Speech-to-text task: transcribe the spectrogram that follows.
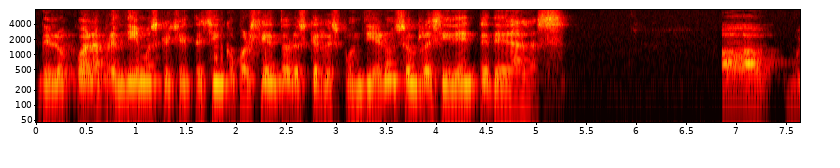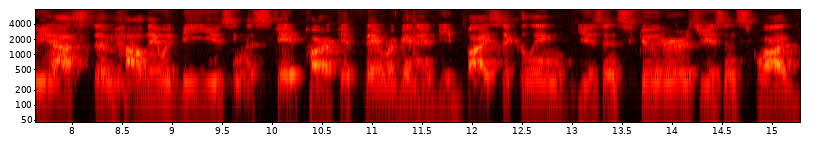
De lo cual aprendimos que 85% de los que respondieron son residentes de Dallas. Uh, we asked them how they would be using the skate park if they were going to be bicycling, using scooters, using squad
